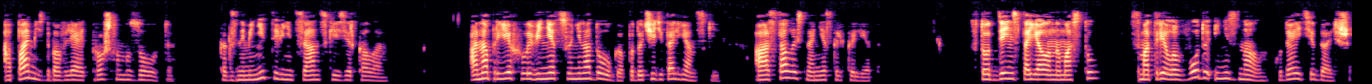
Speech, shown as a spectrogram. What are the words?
а память добавляет прошлому золото, как знаменитые венецианские зеркала. Она приехала в Венецию ненадолго подучить итальянский, а осталась на несколько лет. В тот день стояла на мосту, смотрела в воду и не знала, куда идти дальше.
